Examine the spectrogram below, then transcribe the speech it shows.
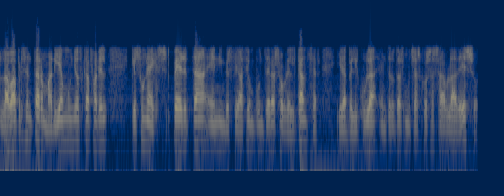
la va a presentar María Muñoz Cafarel, que es una experta en investigación puntera sobre el cáncer, y la película, entre otras muchas cosas, habla de eso.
